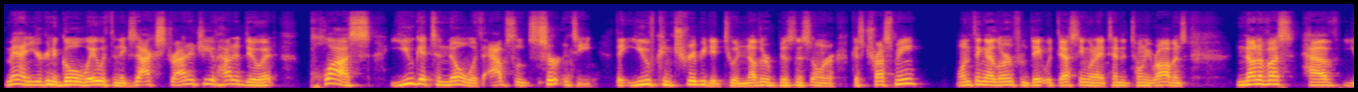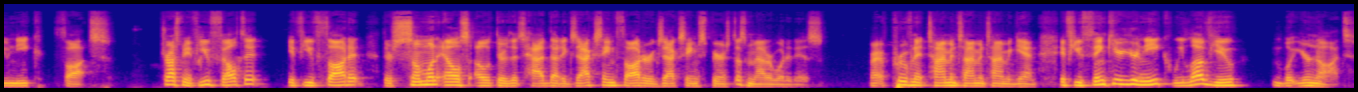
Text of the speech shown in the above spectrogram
man, you're going to go away with an exact strategy of how to do it. Plus, you get to know with absolute certainty that you've contributed to another business owner. Because trust me, one thing I learned from Date with Destiny when I attended Tony Robbins, none of us have unique thoughts. Trust me, if you felt it, if you've thought it, there's someone else out there that's had that exact same thought or exact same experience. Doesn't matter what it is. Right? I've proven it time and time and time again. If you think you're unique, we love you, but you're not.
